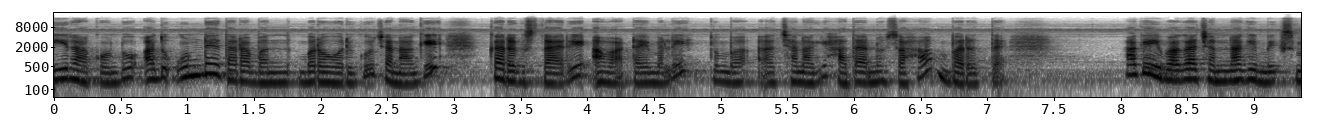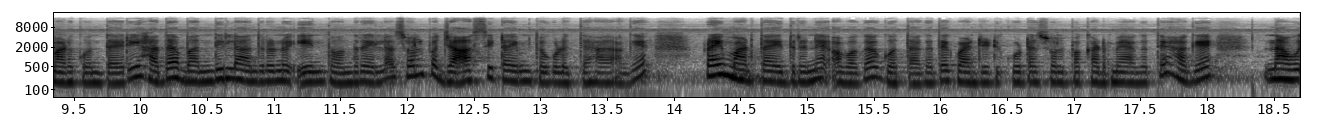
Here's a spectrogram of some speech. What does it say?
ನೀರು ಹಾಕ್ಕೊಂಡು ಅದು ಉಂಡೆ ಥರ ಬಂದು ಬರೋವರೆಗೂ ಚೆನ್ನಾಗಿ ಕರಗಿಸ್ತಾ ಇರಿ. ಆ ಟೈಮಲ್ಲಿ ತುಂಬ ಚೆನ್ನಾಗಿ ಹದನೂ ಸಹ ಬರುತ್ತೆ. ಹಾಗೆ ಇವಾಗ ಚೆನ್ನಾಗಿ ಮಿಕ್ಸ್ ಮಾಡ್ಕೊತಾ ಇರಿ. ಹದ ಬಂದಿಲ್ಲ ಅಂದ್ರೂ ಏನು ತೊಂದರೆ ಇಲ್ಲ. ಸ್ವಲ್ಪ ಜಾಸ್ತಿ ಟೈಮ್ ತೊಗೊಳುತ್ತೆ ಹಾಗೆ ಫ್ರೈ ಮಾಡ್ತಾ ಇದ್ರೇ ಅವಾಗ ಗೊತ್ತಾಗುತ್ತೆ. ಕ್ವಾಂಟಿಟಿ ಕೂಡ ಸ್ವಲ್ಪ ಕಡಿಮೆ ಆಗುತ್ತೆ. ಹಾಗೆ ನಾವು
